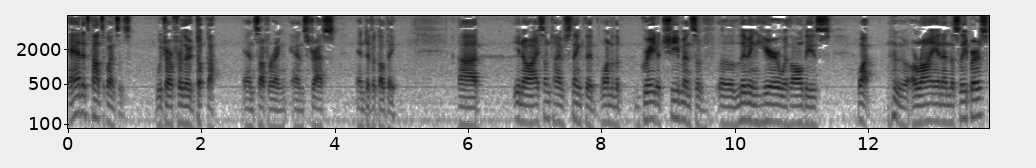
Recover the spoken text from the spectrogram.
and its consequences, which are further dukkha and suffering and stress and difficulty. Uh, you know, I sometimes think that one of the great achievements of uh, living here with all these, what, Orion and the Sleepers,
